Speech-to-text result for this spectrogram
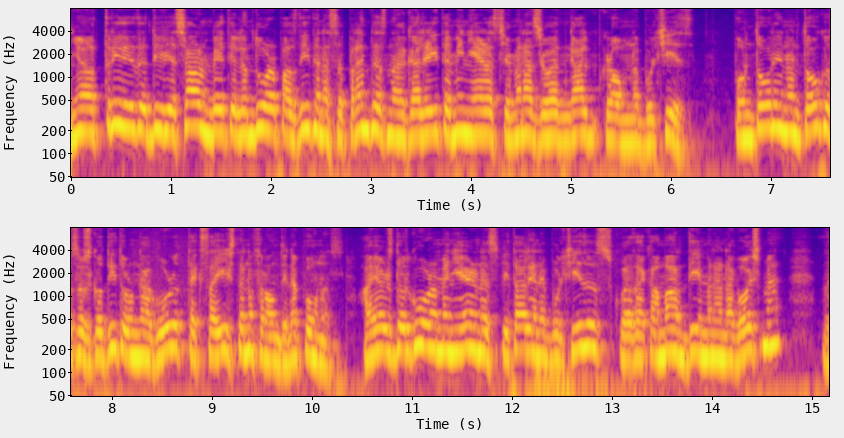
Një 32 vjeçar mbeti i lënduar pasditen e së premtes në galeritë e minierës që menaxhohet nga Albkrom në Bulqizë. Punëtori i nëntokës është goditur nga gurët teksa ishte në frontin e punës. Ai është dërguar menjëherë në spitalin e Bulqizës, ku edhe ka marrë ndihmën e nevojshme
